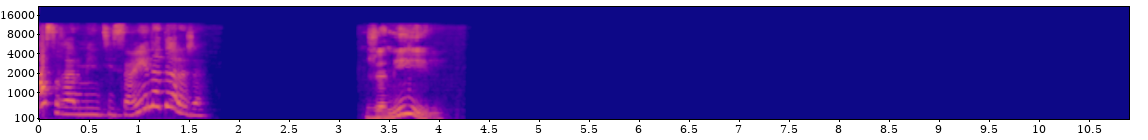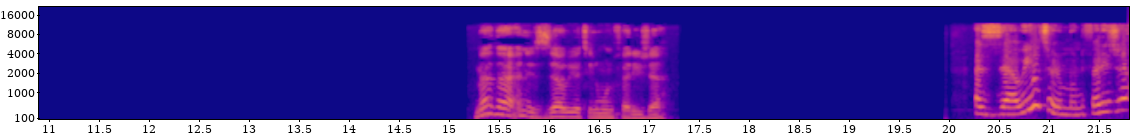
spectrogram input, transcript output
أصغر من 90 درجة. جميل. ماذا عن الزاوية المنفرجة؟ الزاوية المنفرجة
